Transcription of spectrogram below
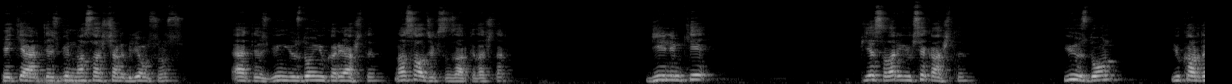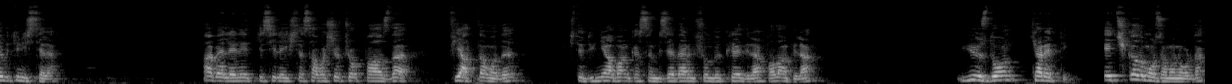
Peki ertesi gün nasıl açacağını biliyor musunuz? Ertesi gün %10 yukarıya açtı. Nasıl alacaksınız arkadaşlar? Diyelim ki piyasalar yüksek açtı. %10 yukarıda bütün hisseler. Haberlerin etkisiyle işte savaşı çok fazla fiyatlamadı. İşte Dünya Bankası'nın bize vermiş olduğu krediler falan filan. %10 kar ettik. E çıkalım o zaman oradan.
